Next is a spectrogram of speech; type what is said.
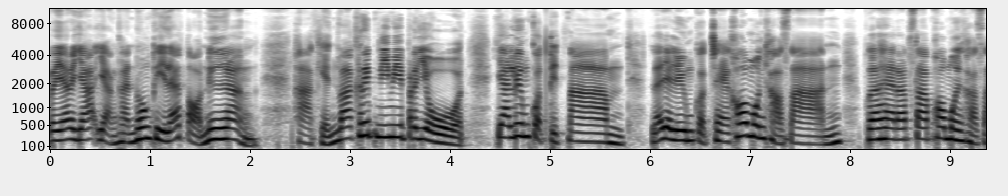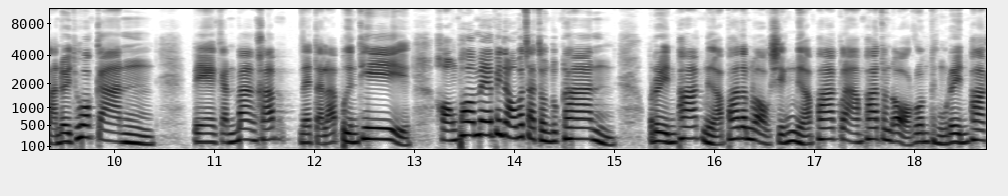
ระยะระยะอย่างทันท่วงทีและต่อเนื่อง หากเห็นว่าคลิปนี้มีประโยชน์ อย่าลืมกดติดตาม และอย่าลืมกดแชร์ข้อมูลข่าวสาร เพื่อให้รับทราบข้อมูลข่าวสารโดยทั่วกัน เป็นไงกันบ้างครับ ในแต่ละพื้นที่ของพ่อแม่พี่น้องประชาชนทุกท่านบริเวณภาคเหนือภาคตะวันออกเฉียงเหนือภาคกลางภาคตะวันออกรวมถึงบริเวณภาค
